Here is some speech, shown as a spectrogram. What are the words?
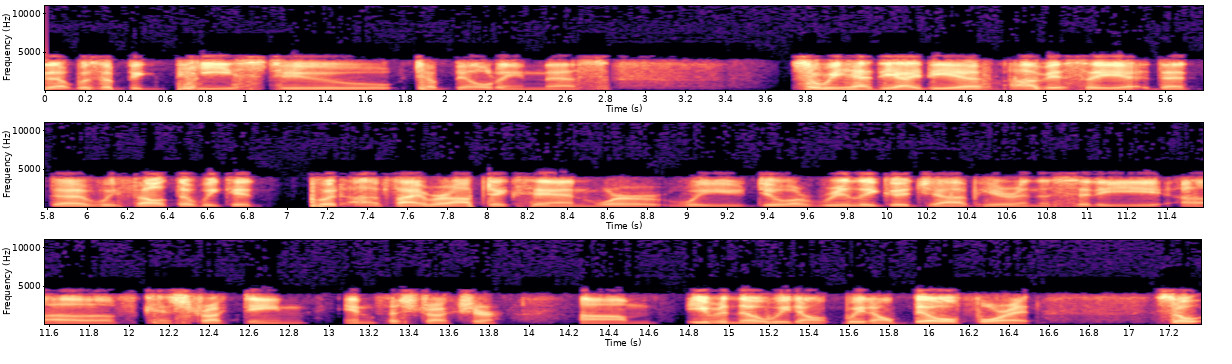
that was a big piece to to building this. So we had the idea, obviously, that uh, we felt that we could put uh, fiber optics in where we do a really good job here in the city of constructing infrastructure, um, even though we don't we don't bill for it. So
